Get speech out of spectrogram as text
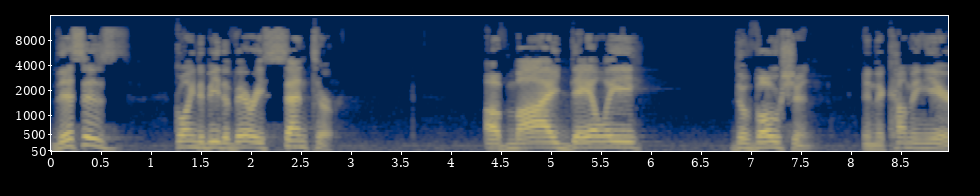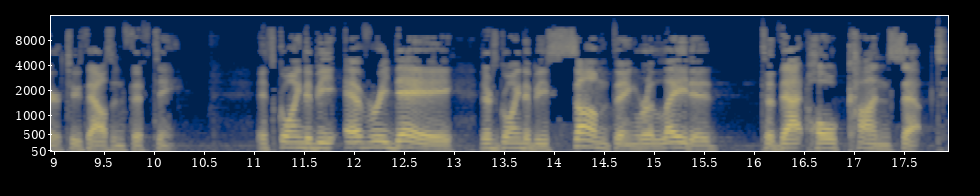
This is going to be the very center of my daily devotion in the coming year, 2015. It's going to be every day, there's going to be something related to that whole concept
